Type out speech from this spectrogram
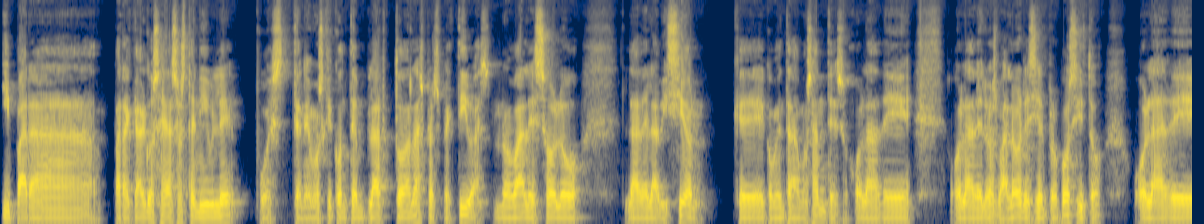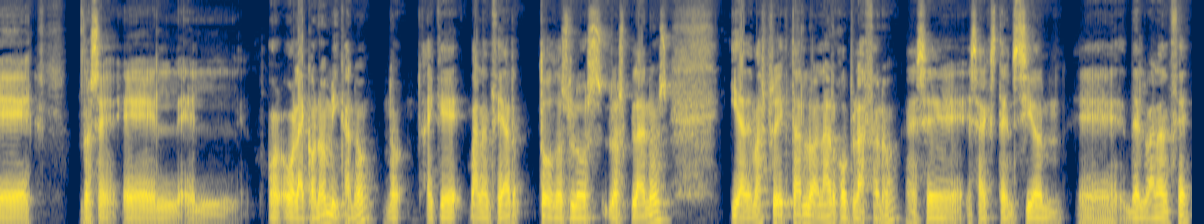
y para, para, que algo sea sostenible, pues tenemos que contemplar todas las perspectivas. No vale solo la de la visión que comentábamos antes, o la de, o la de los valores y el propósito, o la de, no sé, el o, la económica, ¿no? ¿no? Hay que balancear todos los, planos y además proyectarlo a largo plazo, ¿no? esa extensión eh, del balance.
